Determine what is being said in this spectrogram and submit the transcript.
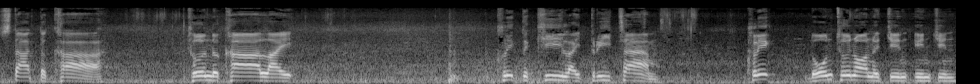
start the car turn the car like click the key like three times click don't turn on the engine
